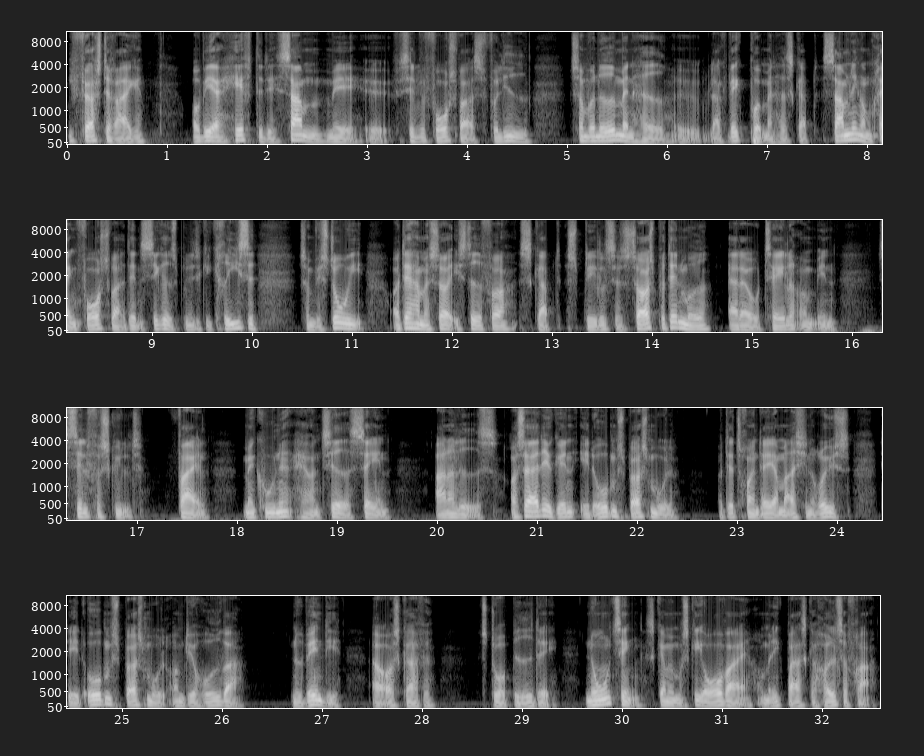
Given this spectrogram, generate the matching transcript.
i første række, og ved at hæfte det sammen med øh, selve forsvarsforliget, som var noget, man havde øh, lagt vægt på, at man havde skabt samling omkring forsvaret, den sikkerhedspolitiske krise, som vi stod i, og der har man så i stedet for skabt splittelse. Så også på den måde er der jo tale om en selvforskyldt fejl. Man kunne have håndteret sagen anderledes. Og så er det jo igen et åbent spørgsmål, og det tror jeg endda, jeg er meget generøs, det er et åbent spørgsmål, om det overhovedet var nødvendigt at afskaffe stor bededag. Nogle ting skal man måske overveje, om man ikke bare skal holde sig fra.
